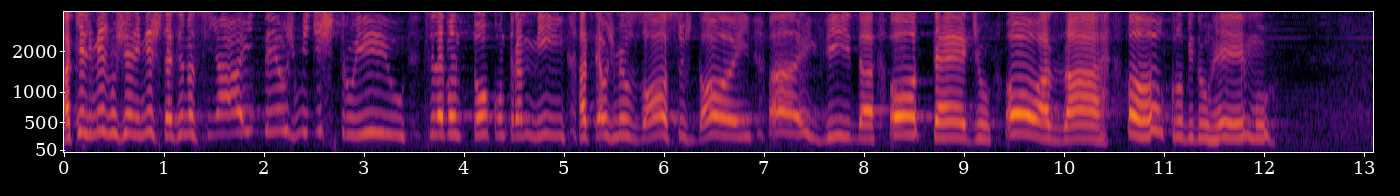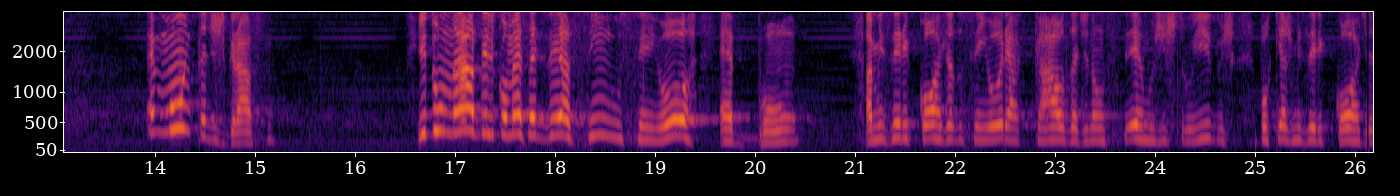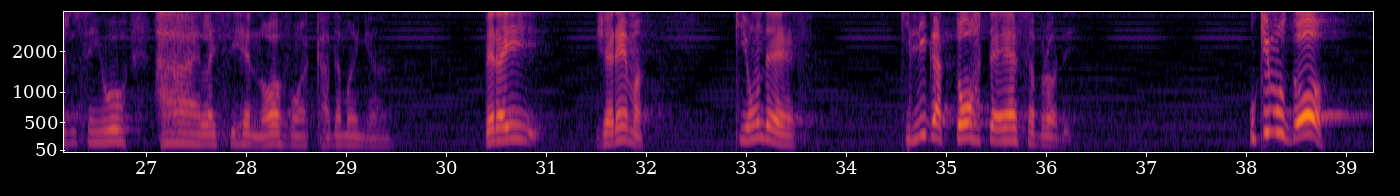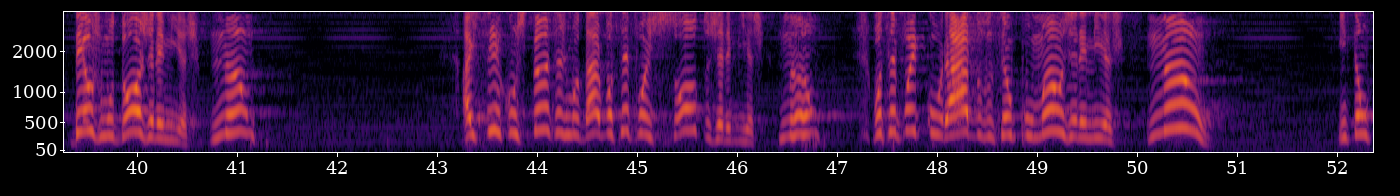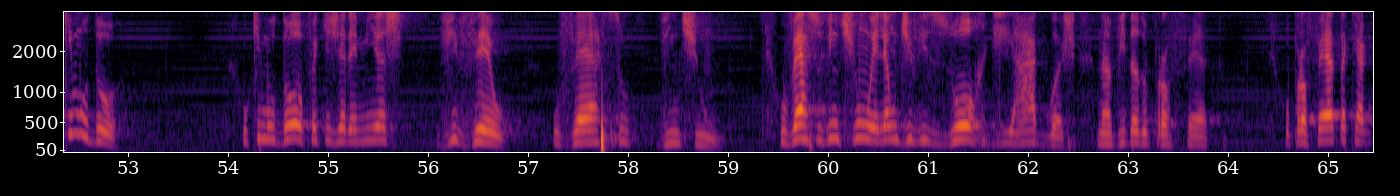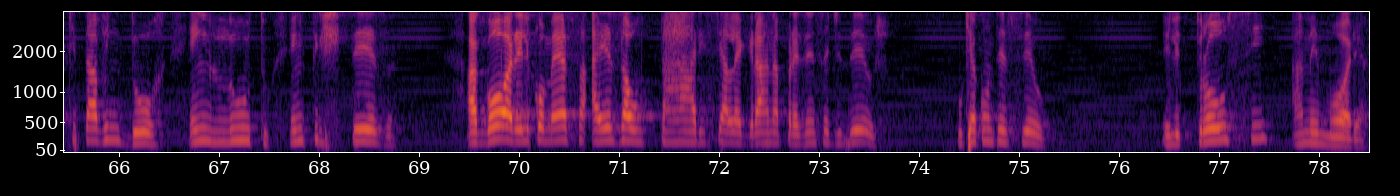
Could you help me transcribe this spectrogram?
Aquele mesmo Jeremias está dizendo assim: ai, Deus me destruiu, se levantou contra mim, até os meus ossos doem, ai, vida, oh tédio, oh azar, oh clube do remo. É muita desgraça. E do nada ele começa a dizer assim: o Senhor é bom. A misericórdia do Senhor é a causa de não sermos destruídos, porque as misericórdias do Senhor, ah, elas se renovam a cada manhã. Peraí, Jerema, que onda é essa? Que liga torta é essa, brother? O que mudou? Deus mudou, Jeremias? Não. As circunstâncias mudaram. Você foi solto, Jeremias? Não. Você foi curado do seu pulmão, Jeremias? Não. Então o que mudou? O que mudou foi que Jeremias viveu o verso 21. O verso 21, ele é um divisor de águas na vida do profeta. O profeta que estava em dor, em luto, em tristeza. Agora ele começa a exaltar e se alegrar na presença de Deus. O que aconteceu? Ele trouxe à memória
